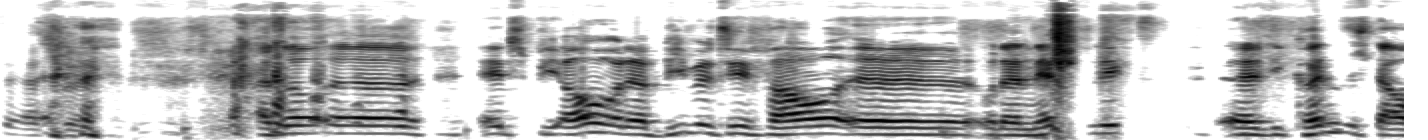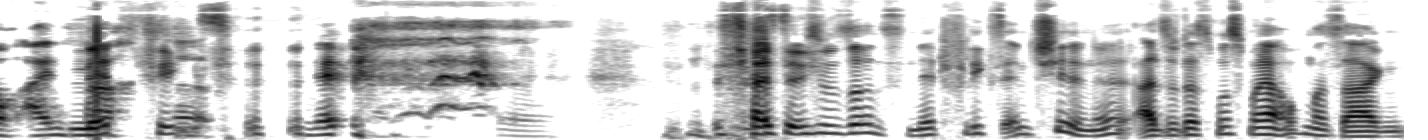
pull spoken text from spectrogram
Sehr schön. Also äh, HBO oder Bibel TV äh, oder Netflix, äh, die können sich da auch einfach. Netflix. Äh, Net Das heißt ja nicht umsonst, Netflix and Chill, ne? Also das muss man ja auch mal sagen,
